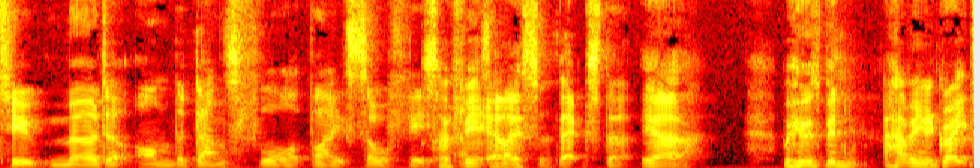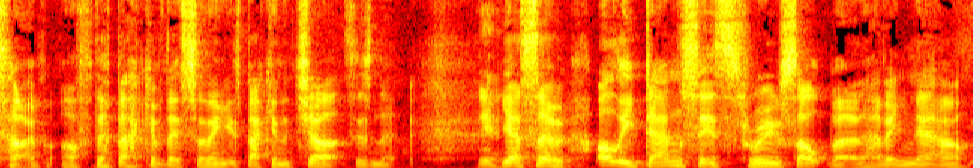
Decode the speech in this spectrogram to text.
to "Murder on the Dance Floor" by Sophie Sophie Ellis Bextor. Bextor. Yeah. Who's been having a great time off the back of this. I think it's back in the charts, isn't it? Yeah. Yeah, so Ollie dances through Saltburn having now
